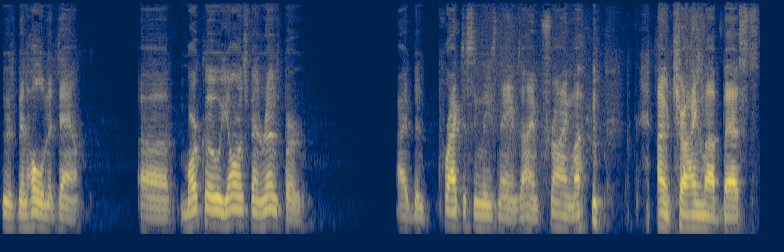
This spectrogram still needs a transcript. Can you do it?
who has been holding it down. Uh, Marco Jans van Rensburg. I've been practicing these names. I am trying my I'm trying my best.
